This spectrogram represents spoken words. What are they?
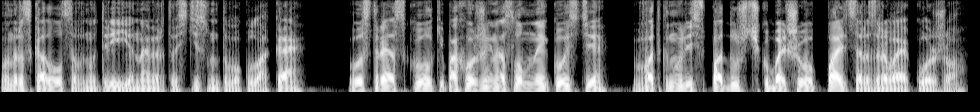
Он раскололся внутри ее намертво стиснутого кулака. Острые осколки, похожие на сломанные кости, воткнулись в подушечку большого пальца, разрывая кожу.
